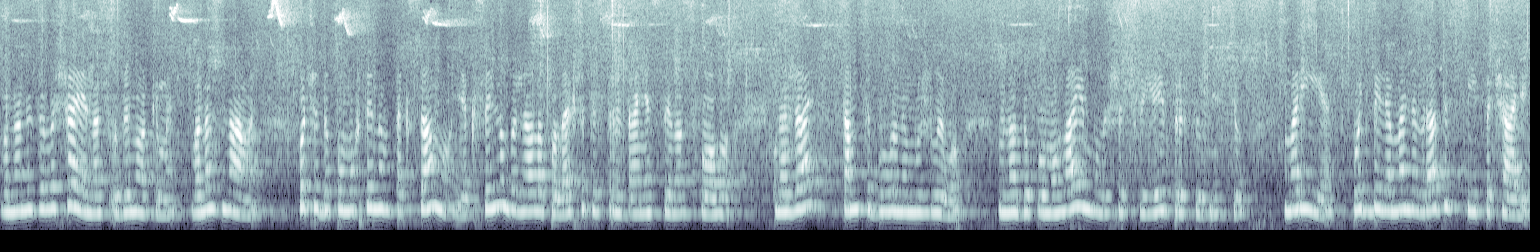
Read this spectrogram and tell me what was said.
вона не залишає нас одинокими. Вона з нами. Хоче допомогти нам так само, як сильно бажала полегшити страждання сина свого. На жаль, там це було неможливо. Вона допомогла йому лише своєю присутністю. Марія, будь біля мене в радості і печалі.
